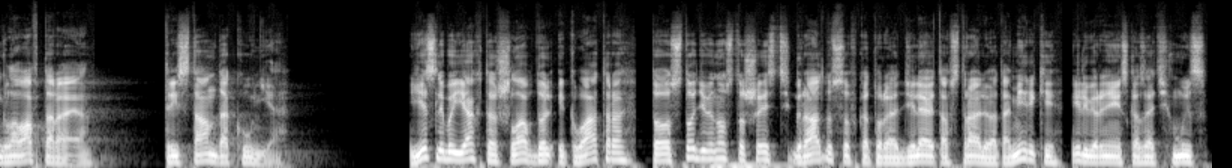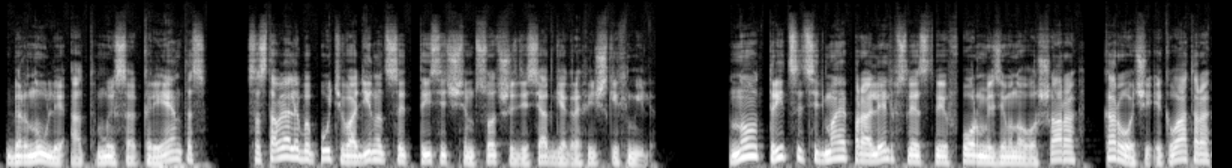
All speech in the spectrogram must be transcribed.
Глава вторая. Тристан да Кунья. Если бы яхта шла вдоль экватора, то 196 градусов, которые отделяют Австралию от Америки, или, вернее сказать, мыс Бернули от мыса Кориентес, составляли бы путь в 11 760 географических миль. Но 37-я параллель вследствие формы земного шара короче экватора,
